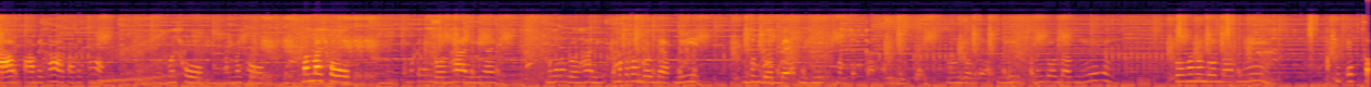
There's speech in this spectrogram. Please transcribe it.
ตามตามไปฆ่าตามไปฆ่ามาโฉบมันมาโฉบมันมาโฉบแล้วมันก็ต้องโดนท่านี้ไง มันก็ต้องโดนท่านี้แล้วมันก็ต้องโดนแบบนี้ มันต้องโดนแบบนี้ มันจัดการคุณลิงมันต้องโดนแบบนี้ มันต้องโดนแบบนี้ตัวมันต้องโดนแบบนี้ชิป F3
